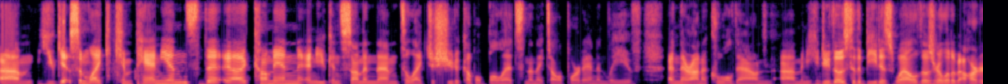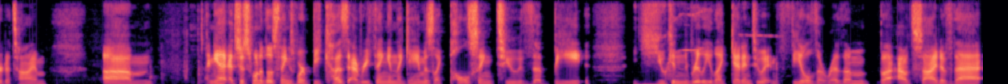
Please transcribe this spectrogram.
Um, you get some like companions that uh, come in, and you can summon them to like just shoot a couple bullets, and then they teleport in and leave, and they're on a cooldown. Um, and you can do those to the beat as well. Those are a little bit harder to time. Um, and yeah, it's just one of those things where because everything in the game is like pulsing to the beat, you can really like get into it and feel the rhythm but outside of that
